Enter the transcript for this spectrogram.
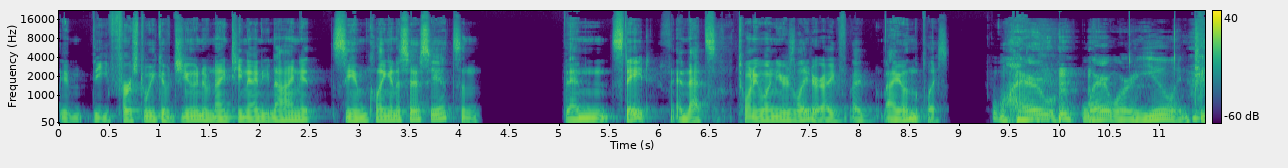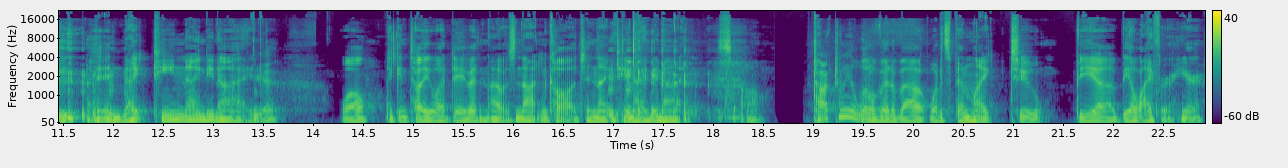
in the first week of June of 1999 at CM Kling and Associates and then stayed. And that's 21 years later. I, I, I own the place. Where where were you in two, in 1999? Yeah. Well, I can tell you what, David, I was not in college in 1999. so, talk to me a little bit about what it's been like to be a be a lifer here,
